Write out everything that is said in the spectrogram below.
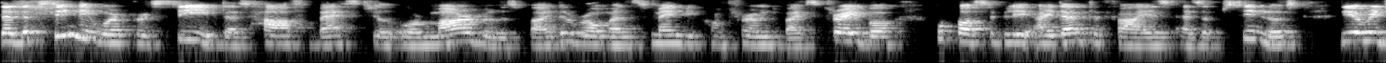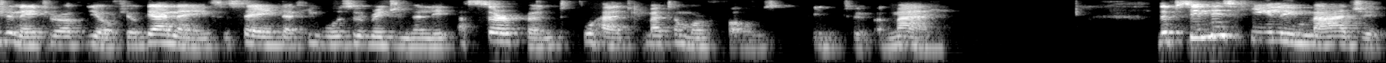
That the Psylli were perceived as half bestial or marvelous by the Romans may be confirmed by Strabo, who possibly identifies as Apsillus, the originator of the Ophiogenes, saying that he was originally a serpent who had metamorphosed into a man. The Psylli's healing magic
